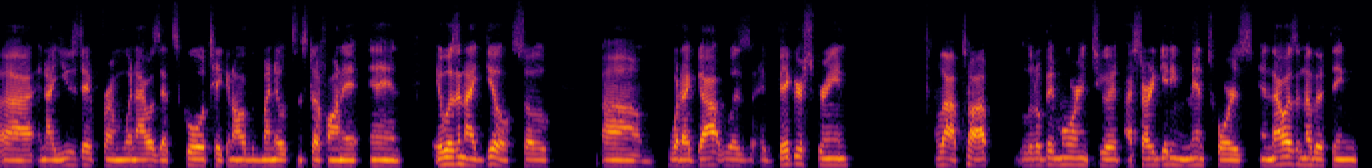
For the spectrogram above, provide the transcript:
Uh, and I used it from when I was at school, taking all of my notes and stuff on it. And it wasn't ideal. So um, what I got was a bigger screen laptop a little bit more into it. I started getting mentors, and that was another thing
